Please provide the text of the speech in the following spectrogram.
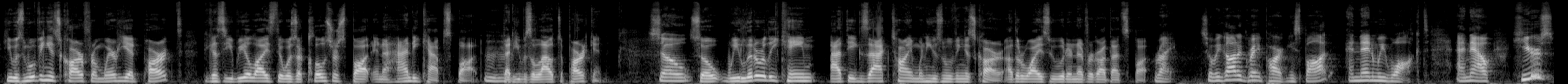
he was moving his car from where he had parked because he realized there was a closer spot in a handicap spot mm-hmm. that he was allowed to park in so so we literally came at the exact time when he was moving his car otherwise we would have never got that spot right. So we got a great parking spot and then we walked. And now here's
